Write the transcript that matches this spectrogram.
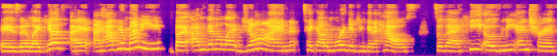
is they're like, yes, I, I have your money, but I'm going to let John take out a mortgage and get a house so that he owes me interest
